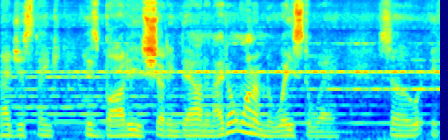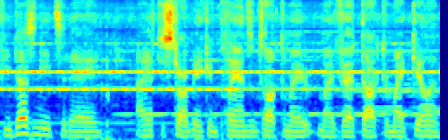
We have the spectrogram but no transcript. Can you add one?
I just think his body is shutting down and I don't want him to waste away. So if he doesn't eat today, I have to start making plans and talk to my, my vet, Dr. Mike Gillen.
